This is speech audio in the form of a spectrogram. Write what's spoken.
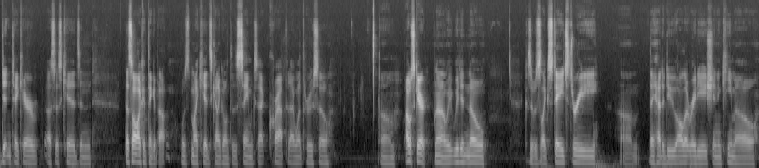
didn't take care of us as kids, and that's all I could think about was my kids kind of going through the same exact crap that I went through. So um, I was scared. No, we, we didn't know because it was like stage three. Um, they had to do all that radiation and chemo,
